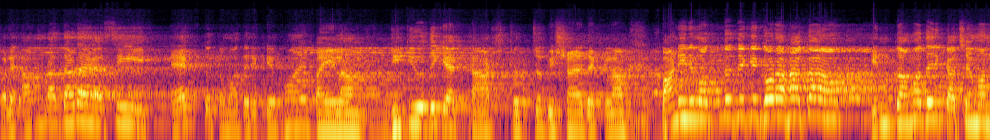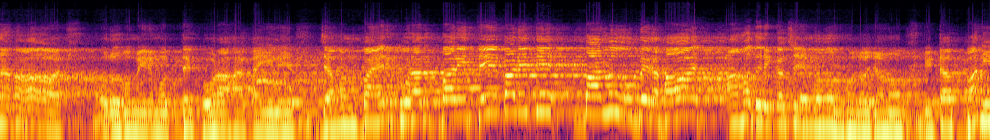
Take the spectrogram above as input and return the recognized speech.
বলে, আমরা দাঁড়ায় আছি এক তো তোমাদেরকে ভয় পাইলাম, দ্বিতীয় দিকে একটা আশ্চর্য বিষয় দেখলাম। পানির মধ্যে থেকে ঘোড়া হাঁকাও, কিন্তু আমাদের কাছে মনে হয় মরুভূমির মধ্যে ঘোড়া হাঁকাইলে যেমন পায়ের ঘোড়ার বাড়িতে বাড়িতে বালু বের হয়, আমাদের কাছে মনে হলো যেন এটা পানি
